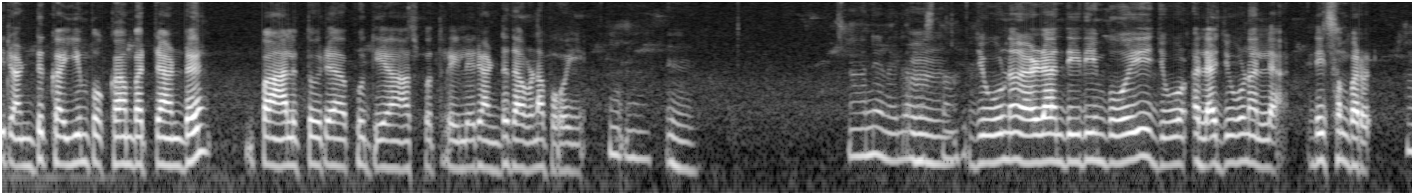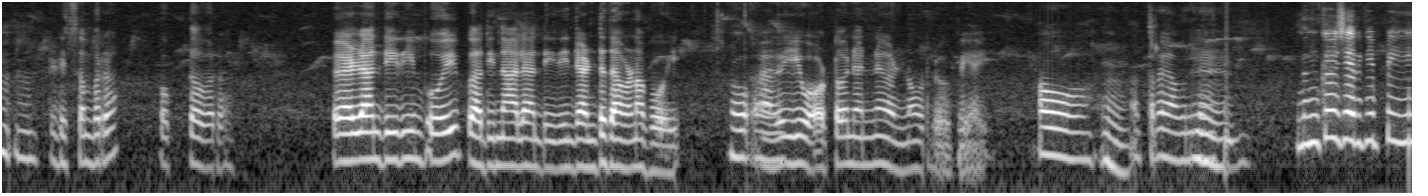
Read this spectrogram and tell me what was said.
ഈ രണ്ട് കൈയും പൊക്കാൻ പറ്റാണ്ട് പാലത്തൂര് പുതിയ ആസ്പത്രിയിൽ രണ്ട് തവണ പോയി. ജൂൺ ഏഴാം തീയതിയും പോയി ജൂൺ അല്ല ജൂൺ അല്ല ഡിസംബർ. ഡിസംബർ ഒക്ടോബർ. ഏഴാം തീയതിയും പോയി പതിനാലാം തീയതിയും രണ്ട് തവണ പോയി. അത് ഈ ഓട്ടോന് തന്നെ എണ്ണൂറ് രൂപയായി. ഓ ഉം. നിങ്ങക്ക് ശരിക്കും ഇപ്പൊ ഈ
